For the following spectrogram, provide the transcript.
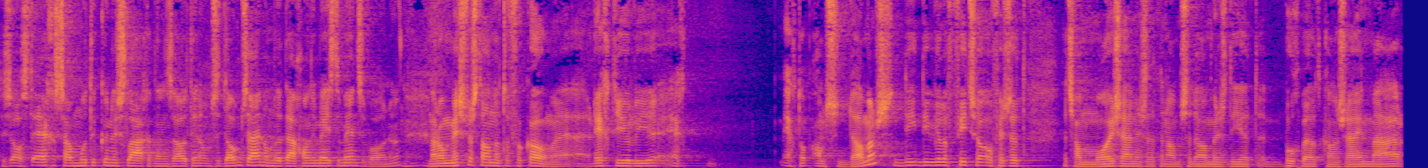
Dus als het ergens zou moeten kunnen slagen, dan zou het in Amsterdam zijn, omdat daar gewoon de meeste mensen wonen. Maar om misverstanden te voorkomen, eh, richten jullie je echt, echt op Amsterdammers die, die willen fietsen? Of is het, het zou mooi zijn als dat een Amsterdammer is die het boegbeeld kan zijn, maar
